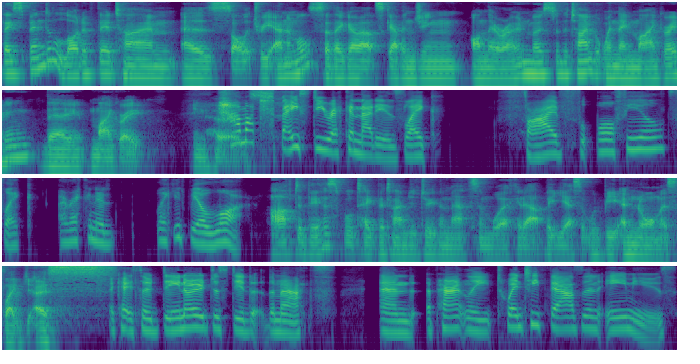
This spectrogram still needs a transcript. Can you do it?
they spend a lot of their time as solitary animals, so they go out scavenging on their own most of the time. But when they're migrating, they migrate in herds. How much space do you reckon that is? Like five football fields? Like I reckon it like it'd be a lot. After this, we'll take the time to do the maths and work it out. But yes, it would be enormous. Like yes, Okay, so Dino just did the maths and apparently 20,000 emus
